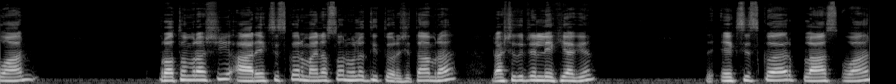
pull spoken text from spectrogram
ওয়ান প্রথম রাশি আর এক্স স্কোয়ার মাইনাস ওয়ান হলো দ্বিতীয় রাশি। তা আমরা রাশি দুটো লিখি আগে। তো এক্স স্কোয়ার প্লাস ওয়ান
